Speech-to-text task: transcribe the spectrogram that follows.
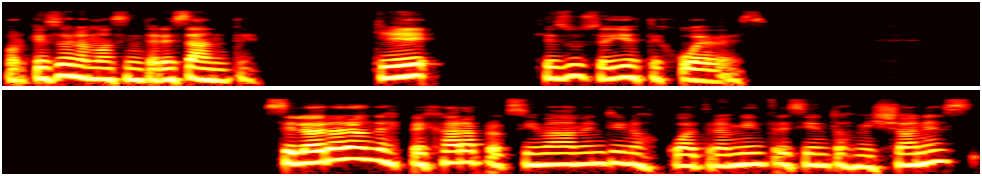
Porque eso es lo más interesante. ¿Qué, qué sucedió este jueves? Se lograron despejar aproximadamente unos 4.300 millones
